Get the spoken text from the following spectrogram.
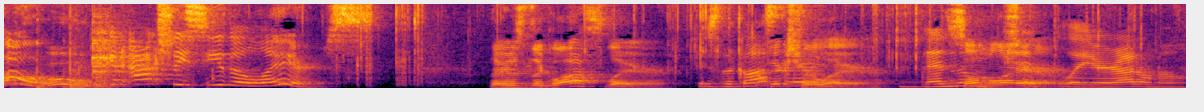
whoa! Oh. Whoa. You can actually see the layers. There's the glass layer. There's the glass Picture layer. layer. Then the Some layer. chip layer, I don't know.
